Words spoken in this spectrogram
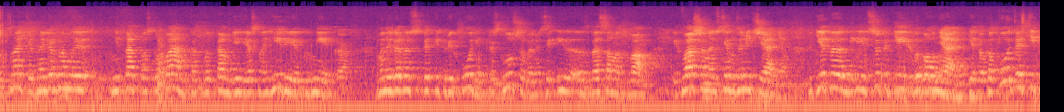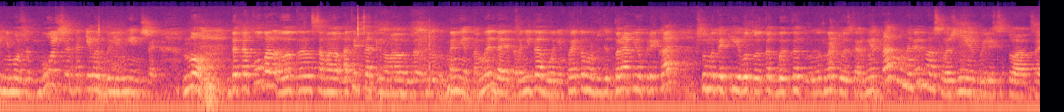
Вот знаете, наверное, мы не так поступаем, как вот там, где Ясногирье, Гмейка. Мы, наверное, все-таки приходим, прислушиваемся и э, да, сам к вам, и к вашим всем замечаниям. Где-то все-таки их выполняем, где-то в какой-то степени, может, больше хотелось бы или меньше. Но до такого вот, э, самого отрицательного э, момента мы до этого не доводим. Поэтому брать и упрекать, что мы такие вот э, как бы как на той стороне, там, наверное, сложнее были ситуации.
